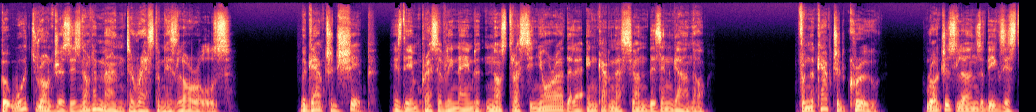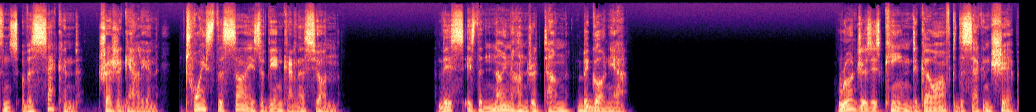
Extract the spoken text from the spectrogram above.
But Woodes Rogers is not a man to rest on his laurels. The captured ship is the impressively named Nostra Signora de la Encarnacion Desengano, from the captured crew, Rogers learns of the existence of a second treasure galleon, twice the size of the Encarnacion. This is the 900 ton Begonia. Rogers is keen to go after the second ship.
